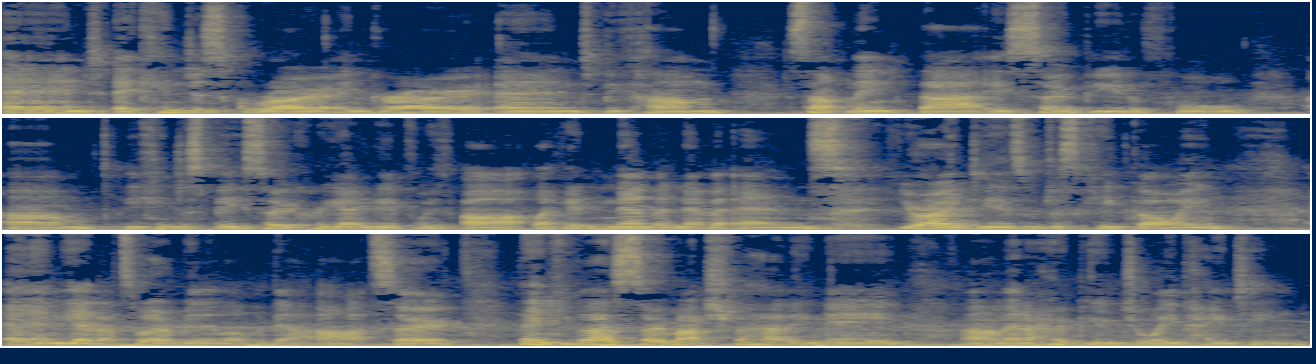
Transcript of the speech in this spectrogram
and it can just grow and grow and become something that is so beautiful. Um, you can just be so creative with art, like it never, never ends. Your ideas will just keep going and yeah that's what I really love about art so thank you guys so much for having me um, and I hope you enjoy painting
